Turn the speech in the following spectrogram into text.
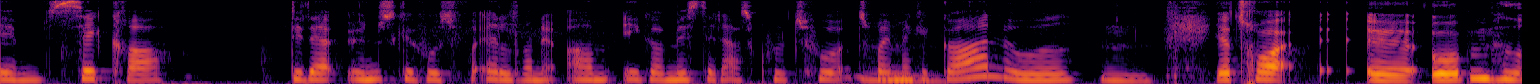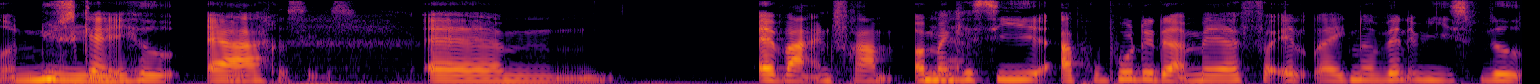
øhm, sikrer det der ønske hos forældrene om ikke at miste deres kultur? Tror I, man kan Mm. gøre noget? Mm. Jeg tror, øh, åbenhed og nysgerrighed mm. er, Præcis. øhm, er vejen frem. Og man Ja. kan sige, apropos det der med, at forældre ikke nødvendigvis ved,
